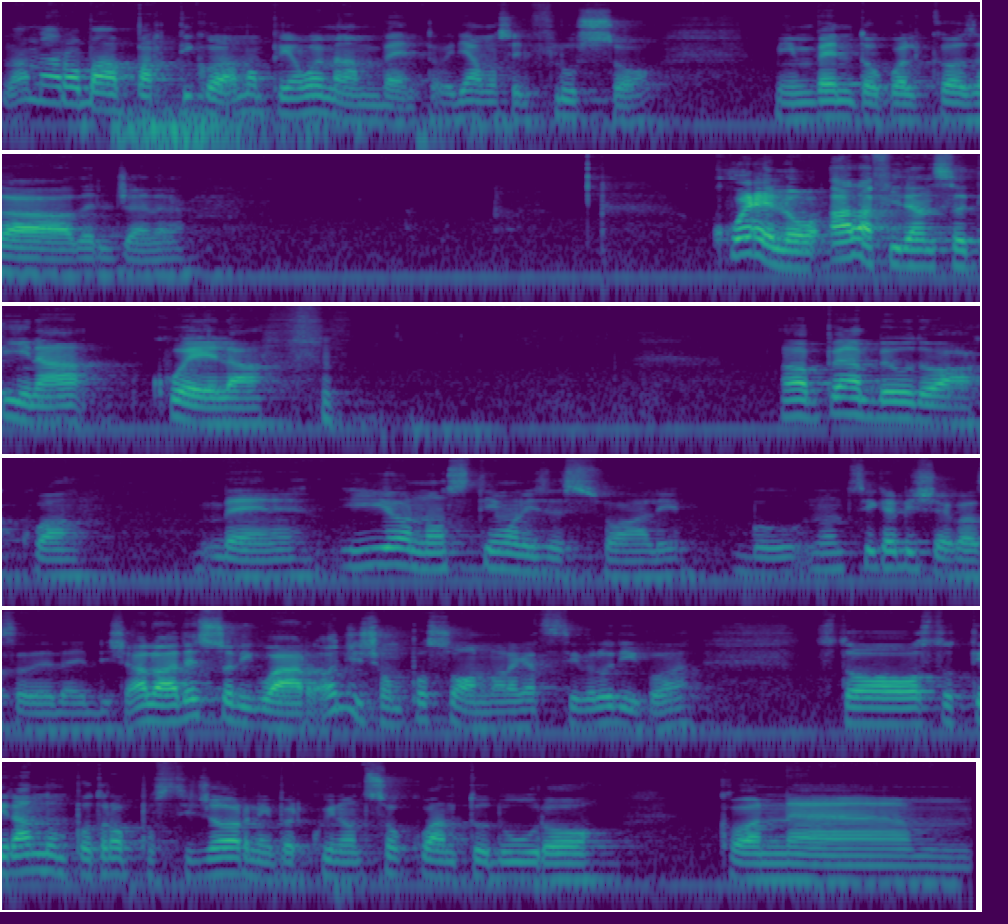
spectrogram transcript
una roba particolare, ma prima o poi me la invento, vediamo se il flusso mi invento qualcosa del genere. Quello ha la fidanzatina, quella. Ho appena bevuto acqua. Bene, io non stimoli sessuali. Boh, non si capisce cosa dice. Allora, adesso riguardo. Oggi c'è un po' sonno, ragazzi, ve lo dico. Eh. Sto, sto, tirando un po' troppo sti giorni, per cui non so quanto duro con, ehm,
